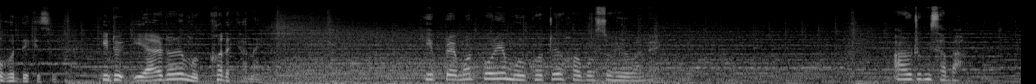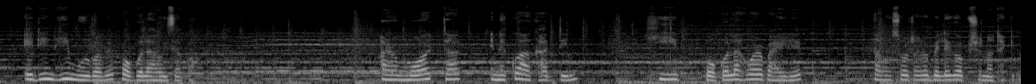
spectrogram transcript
বহুত দেখিছোঁ কিন্তু ইয়াৰ দৰে মূৰ্খ দেখা নাই। সি প্ৰেমত পৰিয়ে মূৰ্খটোৱে সৰ্বস্ব হেৰুৱালে। আৰু তুমি চাবা এদিন সি মোৰ বাবে পগলা হৈ যাব। আৰু মই তাক এনেকুৱা আঘাত দিম সি পগলা হোৱাৰ বাহিৰে তাৰ ওচৰত আৰু বেলেগ অপশ্যন নাথাকিব।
